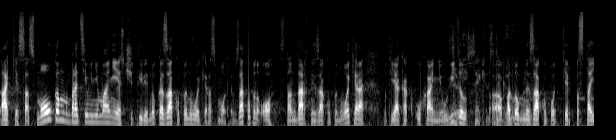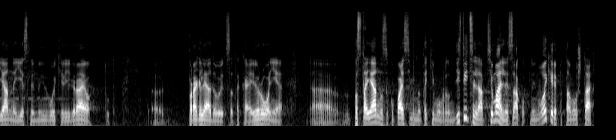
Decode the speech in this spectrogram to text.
Аки со смоуком, обрати внимание, S4. Ну-ка, закуп инвокера смотрим. Закуп, о, стандартный закуп инвокера. Вот я как у Хани увидел э, подобный закуп. Вот теперь постоянно, если на инвокере играю, тут э, проглядывается такая ирония. Э, постоянно закупаясь именно таким образом. Действительно, оптимальный закуп на инвокере, потому что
